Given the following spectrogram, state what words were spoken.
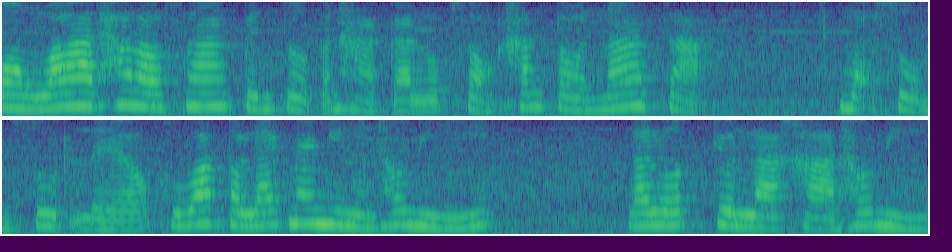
มองว่าถ้าเราสร้างเป็นโจทย์ปัญหาการลบสองขั้นตอนน่าจะเหมาะสมสุดแล้ว เพราะว่าตอนแรกแม่มีเงินเท่านี้ แล้วรถยนต์ราคาเท่านี้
